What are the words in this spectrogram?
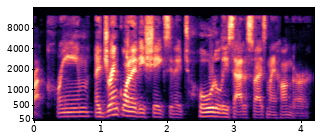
cream. I drink one of these shakes and it totally satisfies my hunger.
